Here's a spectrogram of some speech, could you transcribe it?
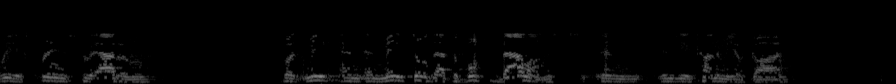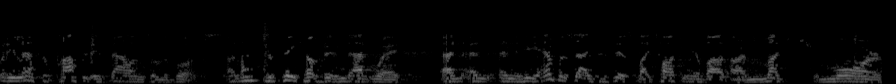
we experienced through Adam, but made, and, and made so that the books balanced in, in the economy of God, but he left a positive balance on the books. I like to think of it in that way. And, and, and he emphasizes this by talking about our much more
